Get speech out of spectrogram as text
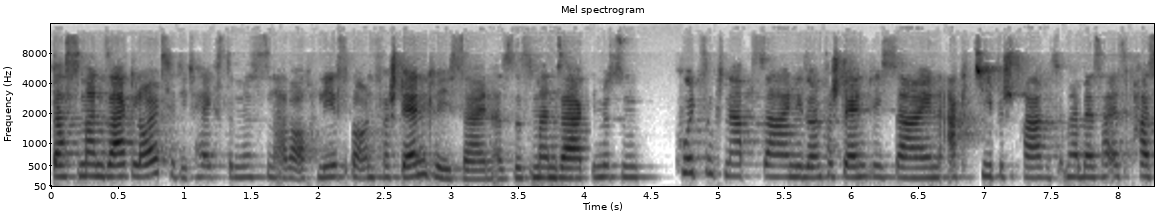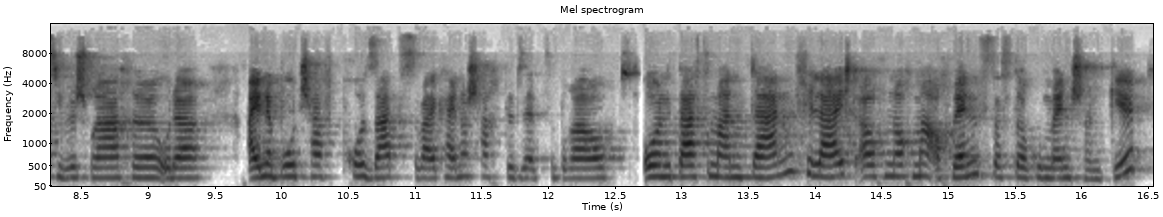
dass man sagt, Leute, die Texte müssen aber auch lesbar und verständlich sein. Also dass man sagt, die müssen kurz und knapp sein, die sollen verständlich sein, aktive Sprache ist immer besser als passive Sprache oder eine Botschaft pro Satz, weil keiner Schachtelsätze braucht. Und dass man dann vielleicht auch nochmal, auch wenn es das Dokument schon gibt,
